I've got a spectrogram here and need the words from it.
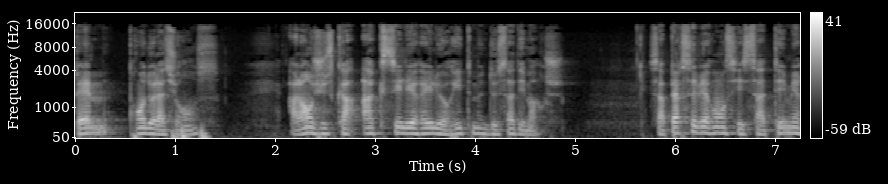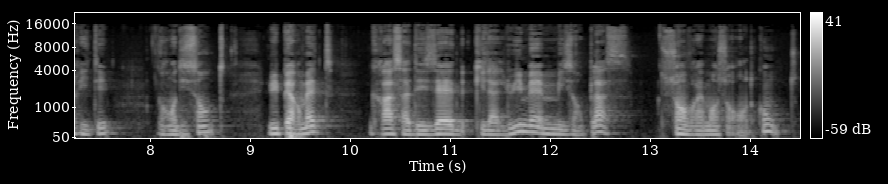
Pem prend de l'assurance, allant jusqu'à accélérer le rythme de sa démarche. Sa persévérance et sa témérité grandissante lui permettent, grâce à des aides qu'il a lui-même mises en place, sans vraiment s'en rendre compte,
